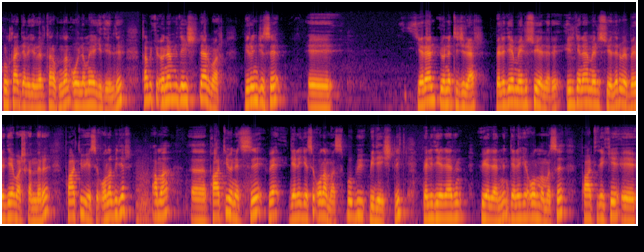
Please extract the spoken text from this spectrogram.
kurultay delegeleri tarafından oylamaya gidildi. Tabii ki önemli değişiklikler var. Birincisi yerel yöneticiler, belediye meclis üyeleri, il genel meclis üyeleri ve belediye başkanları parti üyesi olabilir ama e, parti yöneticisi ve delegesi olamaz. Bu büyük bir değişiklik. Belediyelerin üyelerinin delege olmaması partideki e,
